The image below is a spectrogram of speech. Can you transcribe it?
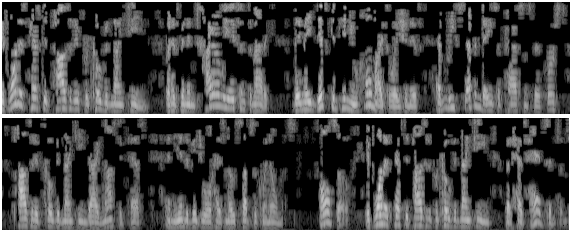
If one is tested positive for COVID-19 but has been entirely asymptomatic, they may discontinue home isolation if at least seven days have passed since their first positive COVID-19 diagnostic test and the individual has no subsequent illness. Also, if one has tested positive for COVID-19 but has had symptoms,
